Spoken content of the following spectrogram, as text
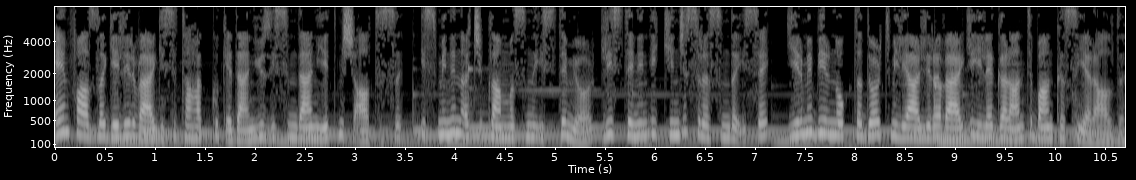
En fazla gelir vergisi tahakkuk eden 100 isimden 76'sı, isminin açıklanmasını istemiyor. Listenin ikinci sırasında ise 21.4 milyar lira vergi ile Garanti Bankası yer aldı.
